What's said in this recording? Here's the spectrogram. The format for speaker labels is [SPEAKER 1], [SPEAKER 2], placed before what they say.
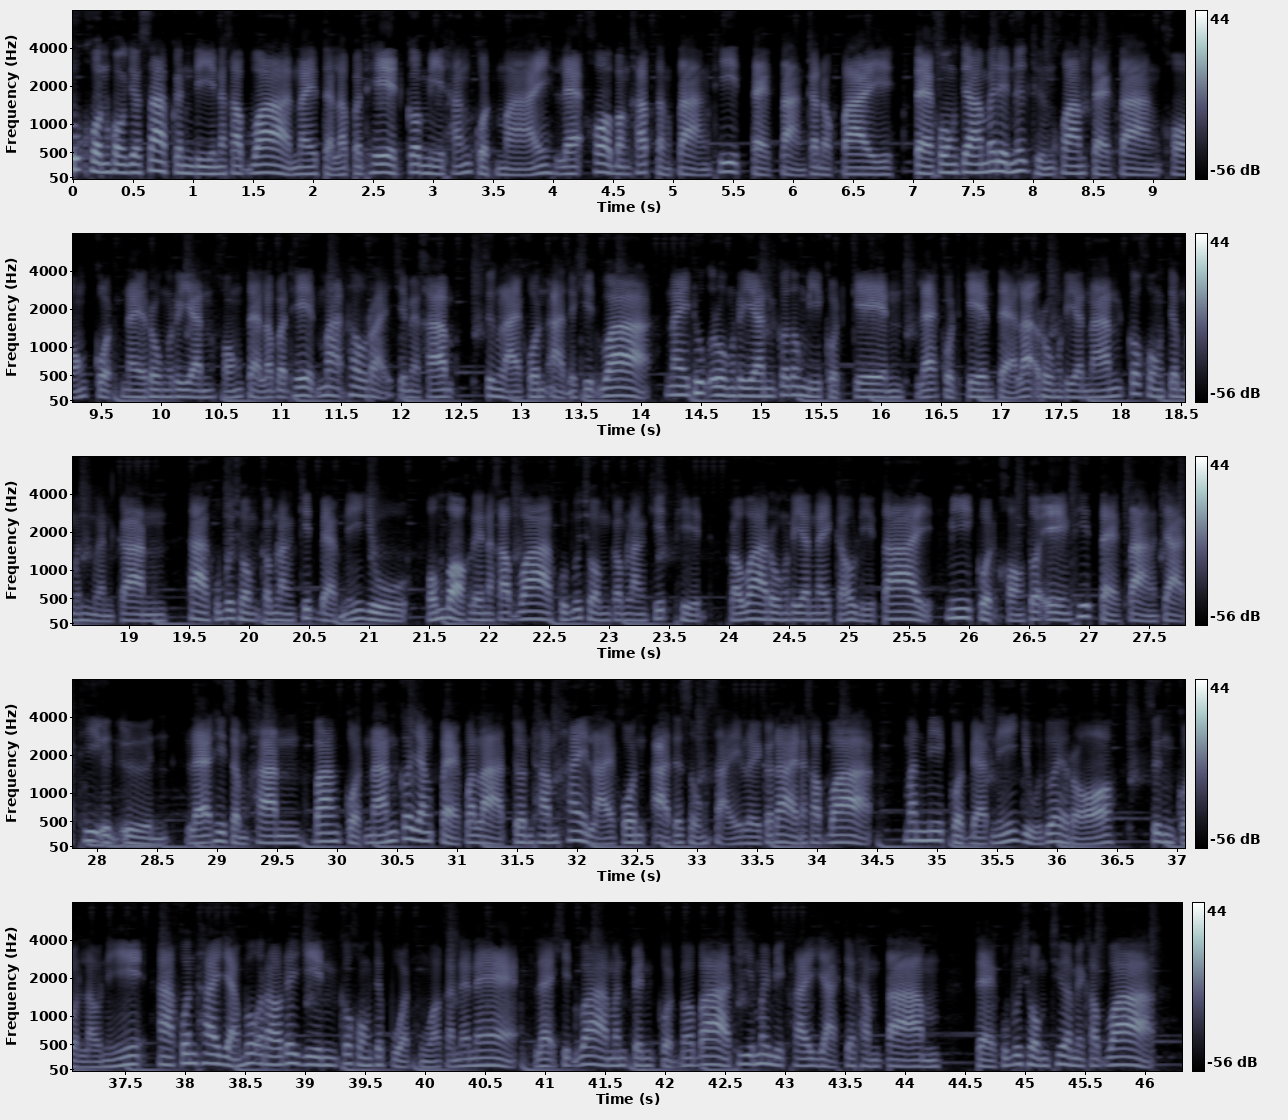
[SPEAKER 1] ทุกคนคงจะทราบกันดีนะครับว่าในแต่ละประเทศก็มีทั้งกฎหมายและข้อบังคับต่างๆ ที่แตกต่างกันออกไป แต่คงจะไม่ได้นึกถึงความแตกต่างของกฎในโรงเรียนของแต่ละประเทศมากเท่าไหร่ใช่ไหมครับ ซึ่งหลายคนอาจจะคิดว่าในทุกโรงเรียนก็ต้องมีกฎเกณฑ์ และกฎเกณฑ์แต่ละโรงเรียนนั้นก็คงจะเหมือนเหมือนๆกัน ถ้าคุณผู้ชมกำลังคิดแบบนี้อยู่ ผมบอกเลยนะครับว่าคุณผู้ชมกำลังคิดผิด เพราะว่าโรงเรียนในเกาหลีใต้ มีกฎของตัวเองที่แตกต่างจากที่อื่นๆ และที่สำคัญบางกฎนั้นก็ยังแปลกประหลาดจนทำให้หลายคนอาจจะสงสัยเลยก็ได้นะครับว่ามันมีกฎแบบนี้อยู่ด้วยหรอ ซึ่งกฎเหล่านี้ หากคนไทยอย่างพวกเราได้ยินก็คงจะปวดหัวกันแน่ๆ และคิดว่ามันเป็นกฎบ้าๆที่ไม่มีใครอยากจะทำตาม แต่คุณผู้ชมเชื่อไหมครับว่า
